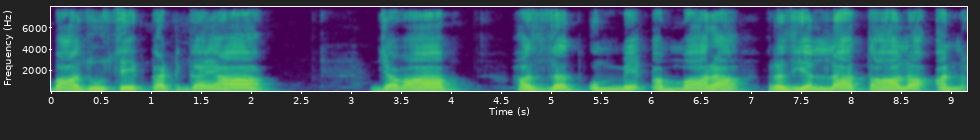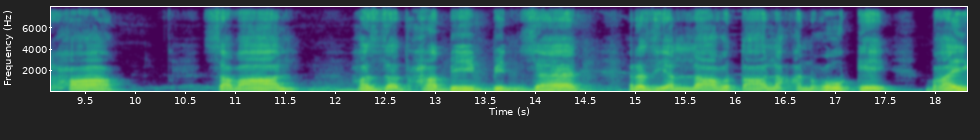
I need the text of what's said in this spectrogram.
बाजू से कट गया। जवाब हज़रत उम अम्मारा रज़ी अल्लाह तहा सवाल, हज़रत हबीब बिन जैद रज़ी अल्लाह तहो के भाई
